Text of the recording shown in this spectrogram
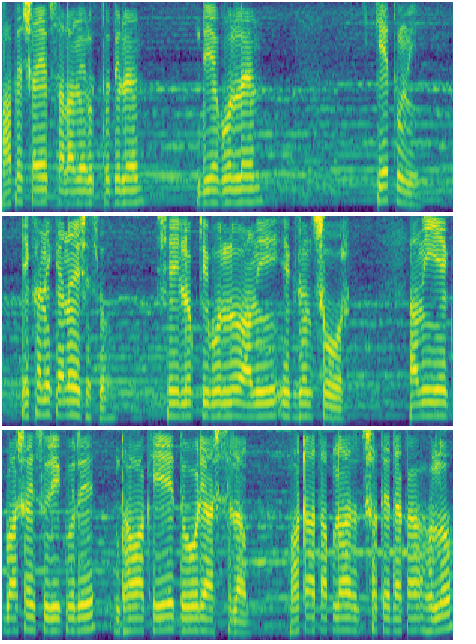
হাফেজ সাহেব সালামের উত্তর দিলেন, দিয়ে বললেন, কে তুমি? এখানে কেন এসেছ? সেই লোকটি বলল, আমি একজন চোর। আমি এক বাসায় চুরি করে ধাওয়া খেয়ে দৌড়ে আসছিলাম। হঠাৎ আপনার সাথে দেখা হলো।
